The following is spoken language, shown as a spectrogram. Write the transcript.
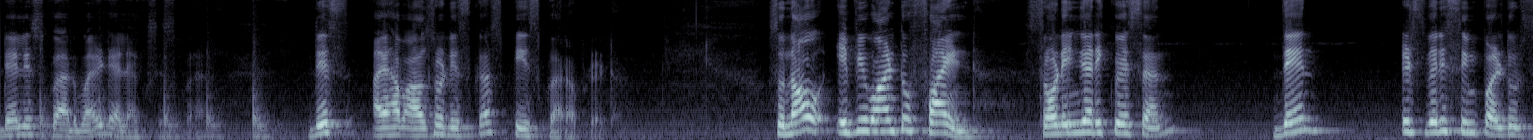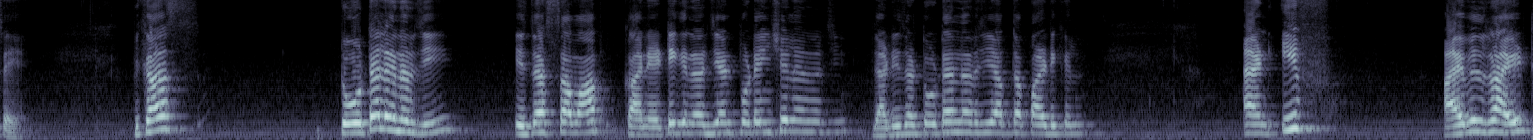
del square by del x square. This I have also discussed p square operator. So now if you want to find Schrodinger equation then it's very simple to say because total energy is the sum of kinetic energy and potential energy that is the total energy of the particle and if I will write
